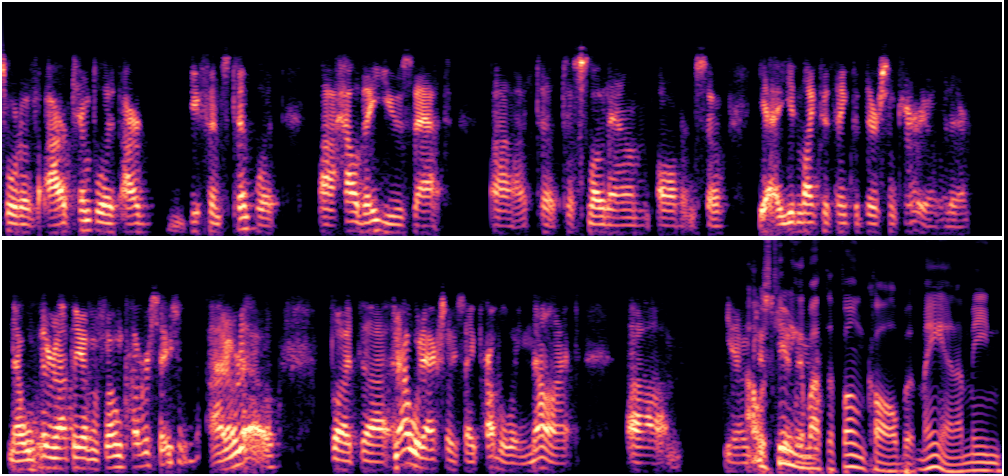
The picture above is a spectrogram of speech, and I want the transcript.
sort of our template, our defense template, uh, how they use that uh, to to slow down Auburn. So yeah, you'd like to think that there's some carryover there. Now whether or not they have a phone conversation, I don't know, but uh, and I would actually say probably not. Um, you know, I was kidding about the phone call, but man, I mean,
